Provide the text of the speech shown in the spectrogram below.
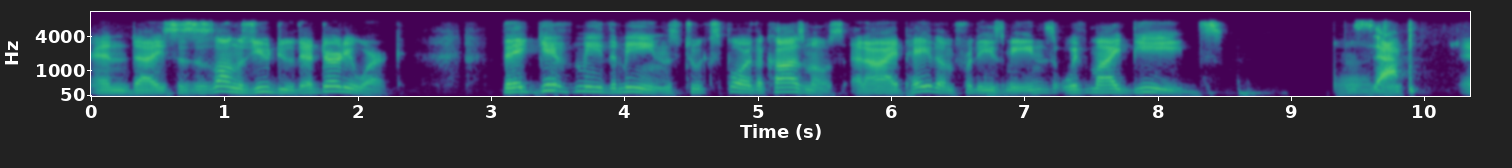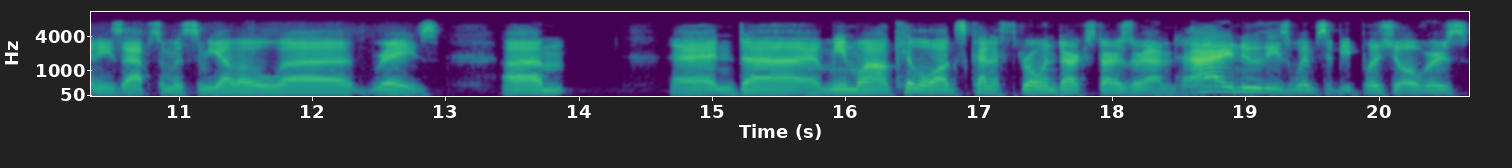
And uh, he says, as long as you do their dirty work. They give me the means to explore the cosmos, and I pay them for these means with my deeds. Oh, Zap. and he zaps him with some yellow uh, rays. Um, and uh, meanwhile, Kilowog's kind of throwing dark stars around. I knew these wimps would be pushovers.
